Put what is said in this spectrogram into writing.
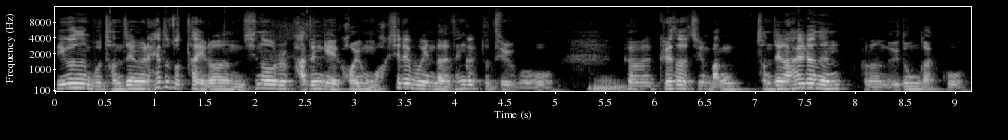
이거는 뭐 전쟁을 해도 좋다 이런 신호를 받은 게 거의 뭐 확실해 보인다는 생각도 들고 음. 그- 그래서 지금 망, 전쟁을 하려는 그런 의도인 것 같고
